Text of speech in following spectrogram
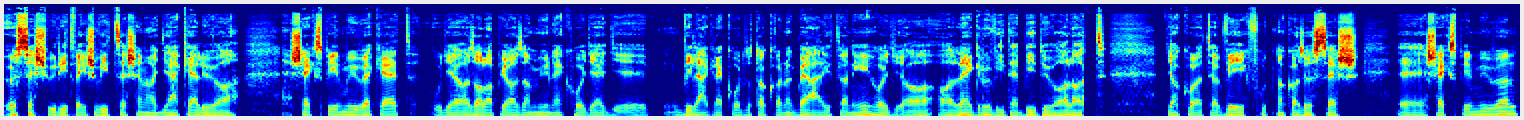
összesűrítve és viccesen adják elő a Shakespeare műveket. Ugye az alapja az a műnek, hogy egy világrekordot akarnak beállítani, hogy a, a legrövidebb idő alatt gyakorlatilag végigfutnak az összes eh, Shakespeare művön.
